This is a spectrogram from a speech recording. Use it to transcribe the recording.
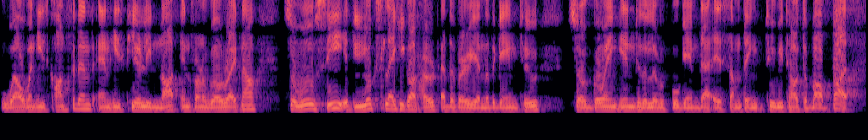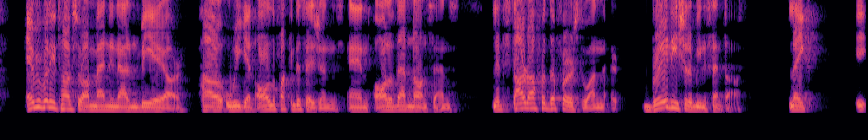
well when he's confident, and he's clearly not in front of goal right now. So we'll see. It looks like he got hurt at the very end of the game too. So going into the Liverpool game, that is something to be talked about. But everybody talks about Man United and VAR, how we get all the fucking decisions and all of that nonsense. Let's start off with the first one. Brady should have been sent off. Like, it,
